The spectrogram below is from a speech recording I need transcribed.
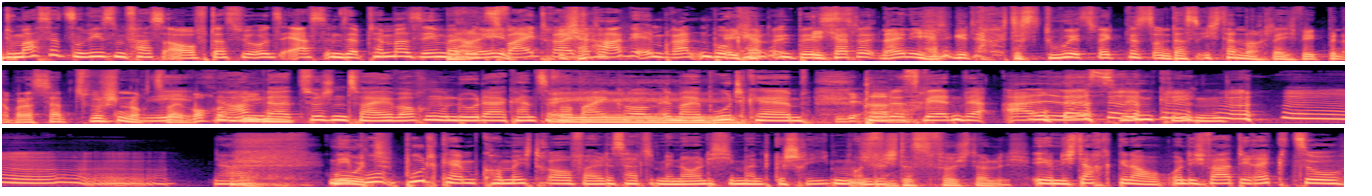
du machst jetzt einen Riesenfass auf, dass wir uns erst im September sehen, weil Nein, du zwei, drei hatte- Tage in Brandenburg campen bist. ich hatte, nein, ich hatte gedacht, dass du jetzt weg bist und dass ich danach gleich weg bin, aber das hat zwischen noch zwei Nee, Wochen wir haben liegen. da zwischen zwei Wochen und du, da kannst du Ey. vorbeikommen in meinem Bootcamp. Du, das werden wir alles hinkriegen. Ja. Nee, Gut. Bo Bootcamp komme ich drauf, weil das hatte mir neulich jemand geschrieben und ich ich, finde das fürchterlich. und ich dachte, genau, und ich war direkt so,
